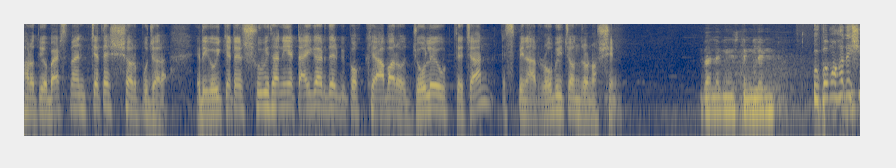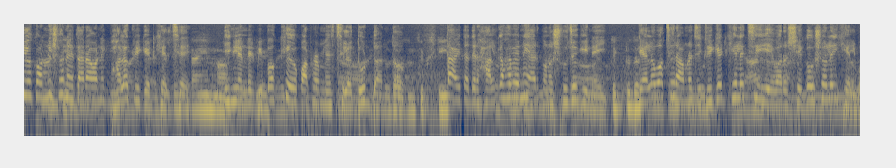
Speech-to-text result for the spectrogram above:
ভারতীয় ব্যাটসম্যান চেতেশ্বর পূজারা। এদিকে উইকেটের সুবিধা নিয়ে টাইগারদের বিপক্ষে আবারও জ্বলে উঠতে চান স্পিনার রবিচন্দ্রন অশ্বিন. উপমহাদেশীয় কন্ডিশনে তারা অনেক ভালো ক্রিকেট খেলছে। ইংল্যান্ডের বিপক্ষেও পারফরমেন্স ছিল দুর্দান্ত। তাই তাদের হালকাভাবে নেওয়ার কোনো সুযোগই নেই। গেল বছর আমরা যে ক্রিকেট খেলেছি, এবারও সে কৌশলেই খেলব।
